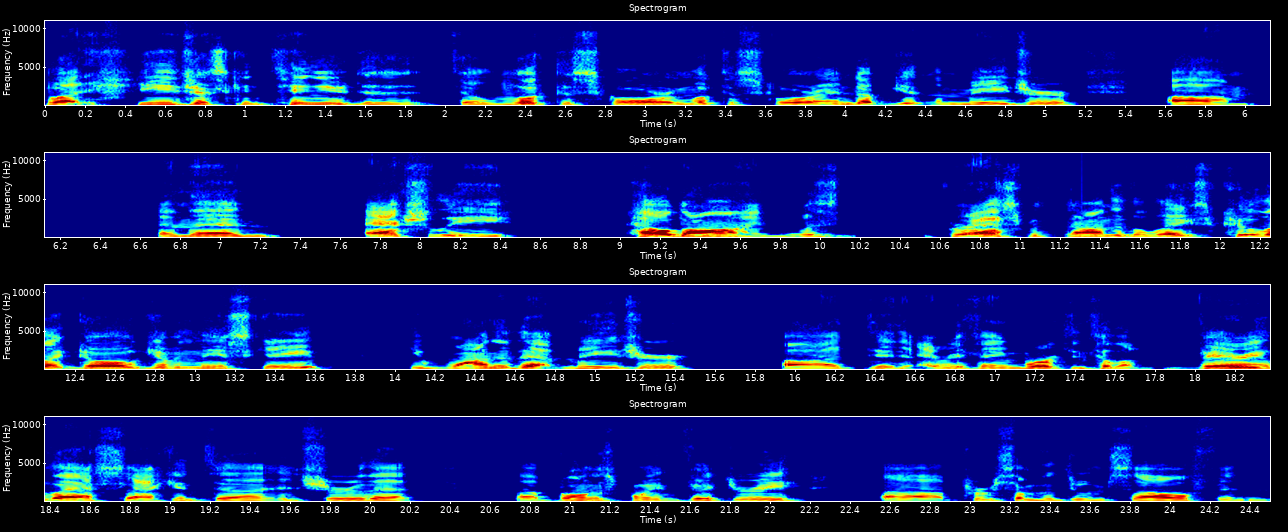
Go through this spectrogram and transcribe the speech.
but he just continued to to look to score and look to score, end up getting the major, um, and then actually held on, was grasping onto the legs, could have let go, given the escape. He wanted that major, uh, did everything, worked until the very last second to ensure that a bonus point victory, uh, prove something to himself and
